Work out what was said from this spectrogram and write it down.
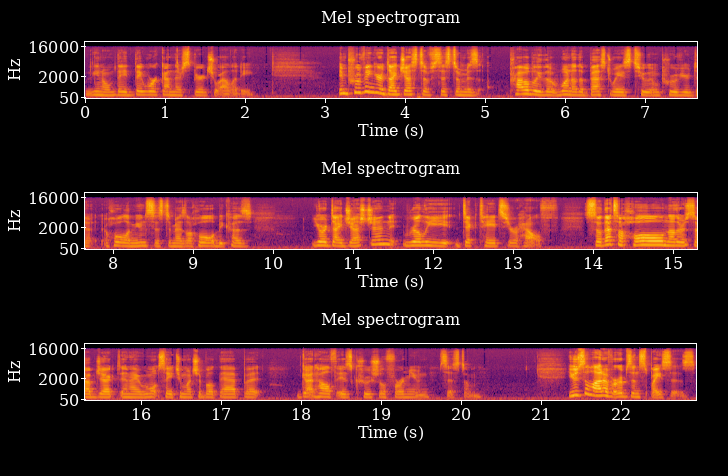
you know they, they work on their spirituality. Improving your digestive system is probably the one of the best ways to improve your whole immune system as a whole because your digestion really dictates your health. So that's a whole nother subject, and I won't say too much about that, but gut health is crucial for immune system. Use a lot of herbs and spices.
